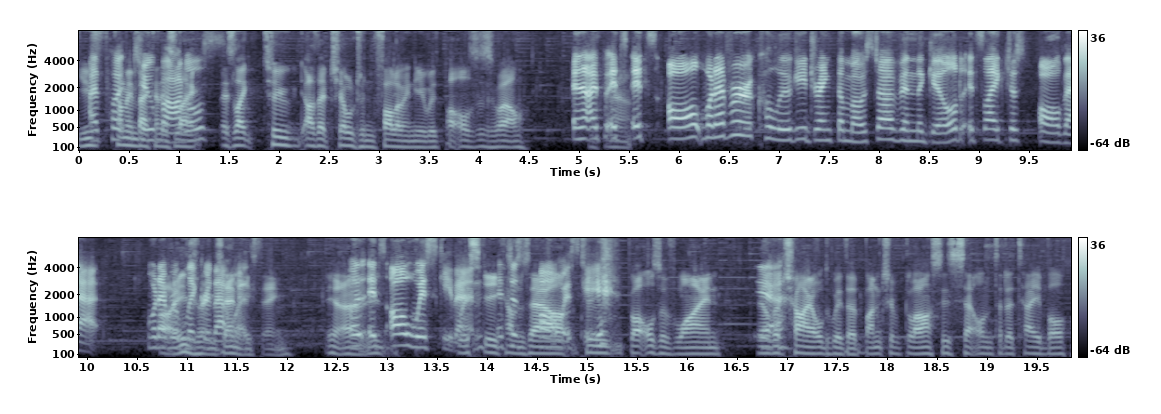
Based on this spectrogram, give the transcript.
You've I put coming back two and there's bottles. like, there's like two other children following you with bottles as well. And I it's Yeah. it's all whatever Kalugi drank the most of in the guild. It's like just all that, whatever oh, liquor that was. anything. Yeah, Well, it's all whiskey then. whiskey it's comes just out. all whiskey. Two bottles of wine. The Yeah. other child with a bunch of glasses set onto the table.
